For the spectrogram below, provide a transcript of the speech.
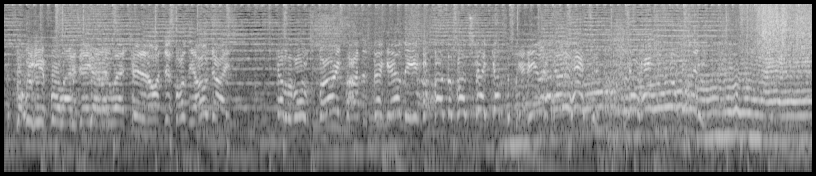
That's what we're here for, ladies and gentlemen. We're turn it on just like the old days. Couple of old sparring partners back out there. On the front straight comes. And here they go. Johansson. Johansson's got the lead.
